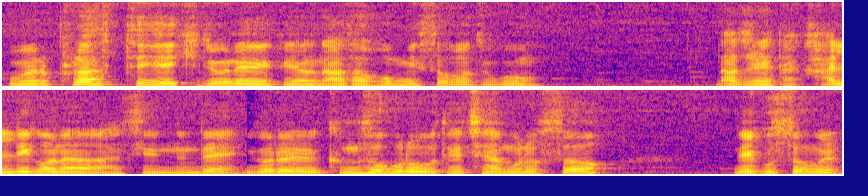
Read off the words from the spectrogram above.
보면 플라스틱의 기존에 그냥 나사 홈이 있어가지고 나중에 다 갈리거나 할 수 있는데 이거를 금속으로 대체함으로써 내구성을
